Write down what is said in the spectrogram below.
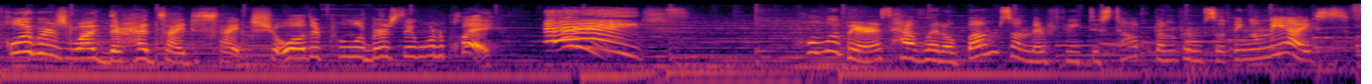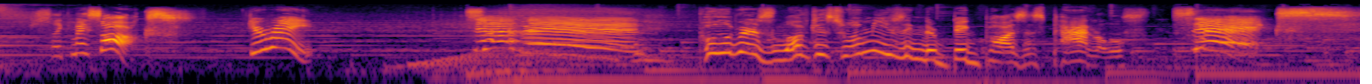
Polar bears wag their head side to side to show other polar bears they want to play. 8! Polar bears have little bumps on their feet to stop them from slipping on the ice. Just like my socks. You're right. 7! Polar bears love to swim using their big paws as paddles. 6!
